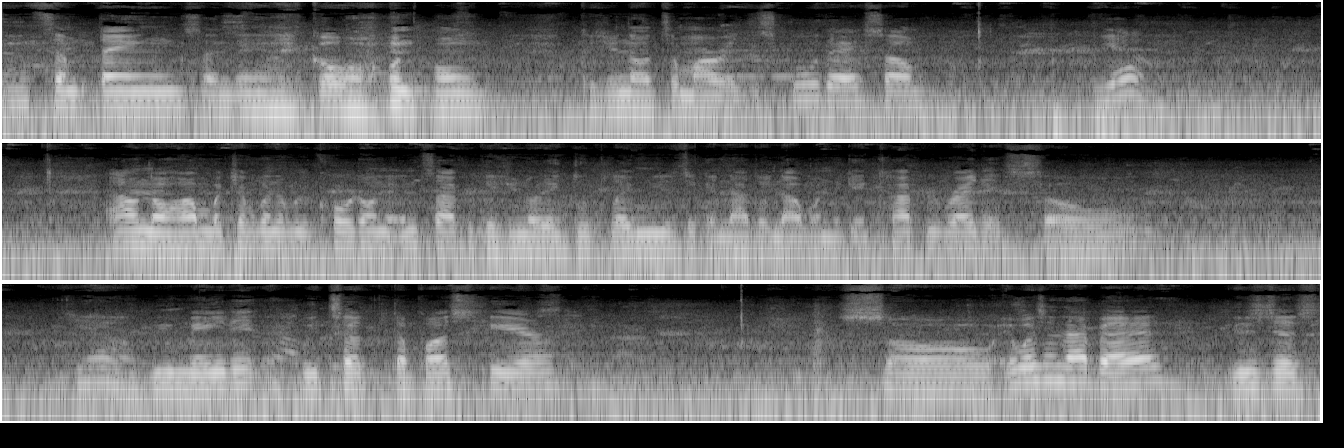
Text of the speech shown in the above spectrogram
eat some things, and then go on home. Cause you know tomorrow is a school day, so yeah. I don't know how much I'm gonna record on the inside because you know they do play music and now they're not want to get copyrighted. So yeah, we made it. We took the bus here. So it wasn't that bad. It's just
